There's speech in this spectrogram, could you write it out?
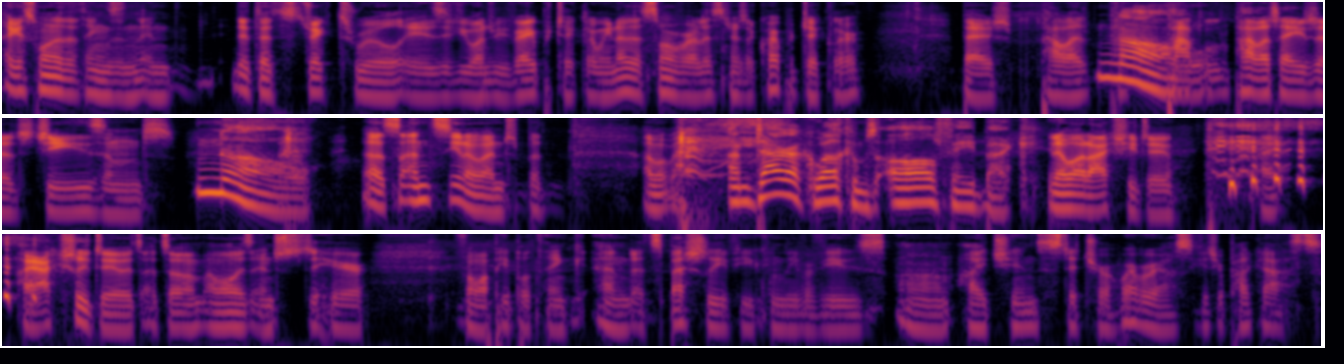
I guess one of the things in, in that the strict rule is if you want to be very particular, we know that some of our listeners are quite particular about palate No. pal- palatated cheese and No. uh, and you know and but I'm, and Derek welcomes all feedback. you know what I actually do. I, I actually do. It's, it's, I'm always interested to hear from what people think, and especially if you can leave reviews on iTunes, Stitcher, wherever else you get your podcasts.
